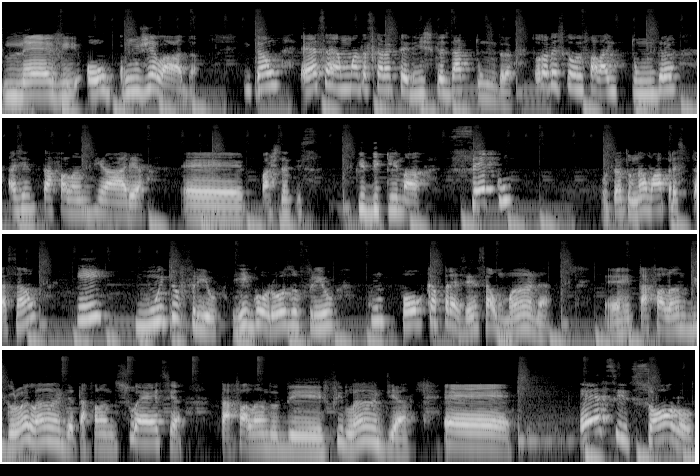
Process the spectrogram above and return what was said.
neve ou congelada. Então, essa é uma das características da tundra. Toda vez que eu ouvir falar em tundra, a gente está falando de área é, bastante de clima seco, portanto não há precipitação, e muito frio, rigoroso frio, com pouca presença humana. É, a gente está falando de Groenlândia, está falando de Suécia, está falando de Finlândia. É, esse solo,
